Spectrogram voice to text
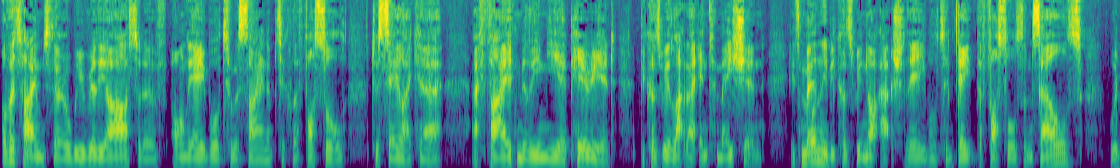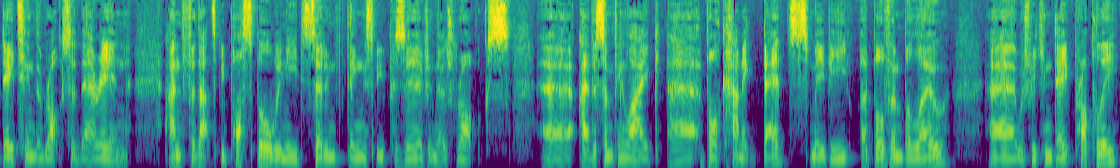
Other times, though, we really are sort of only able to assign a particular fossil to, say, like a, a five million year period because we lack that information. It's mainly because we're not actually able to date the fossils themselves. We're dating the rocks that they're in. And for that to be possible, we need certain things to be preserved in those rocks. Uh, either something like uh, volcanic beds, maybe above and below, uh, which we can date properly,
